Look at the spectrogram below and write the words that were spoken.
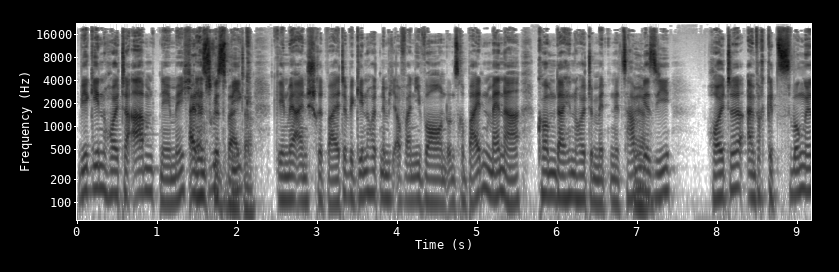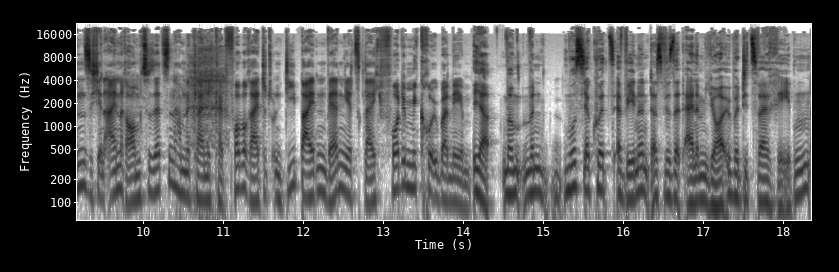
Wir gehen heute Abend nämlich, Einen as we Schritt speak, weiter. gehen wir einen Schritt weiter. Wir gehen heute nämlich auf ein Yvonne und unsere beiden Männer kommen dahin heute mit. Und jetzt haben Ja. wir sie heute einfach gezwungen, sich in einen Raum zu setzen, haben eine Kleinigkeit vorbereitet und die beiden werden jetzt gleich vor dem Mikro übernehmen. Ja, man, man muss ja kurz erwähnen, dass wir seit einem Jahr über die zwei reden.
